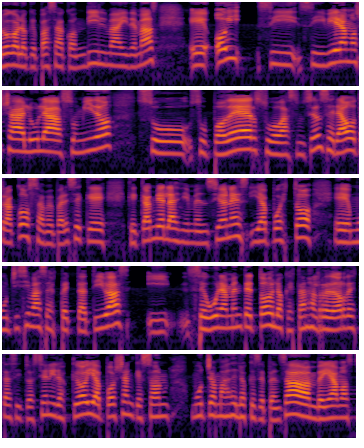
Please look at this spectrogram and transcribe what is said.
luego lo que pasa con Dilma y demás, eh, hoy si, si viéramos ya a Lula asumido, su, su poder, su asunción será otra cosa. Me parece que, que cambia las dimensiones y ha puesto eh, muchísimas expectativas y seguramente todos los que están alrededor de esta situación y los que hoy apoyan, que son mucho más de los que se pensaban, veíamos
